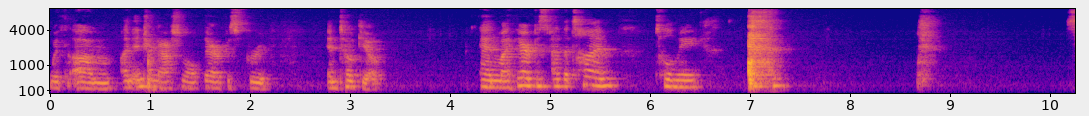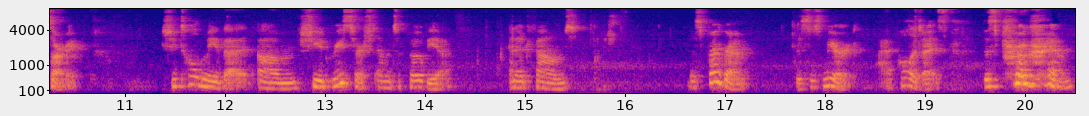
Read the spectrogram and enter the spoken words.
with um, an international therapist group in Tokyo. And my therapist at the time told me sorry, she told me that um, she had researched emetophobia and had found this program. This is mirrored. I apologize. This program,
